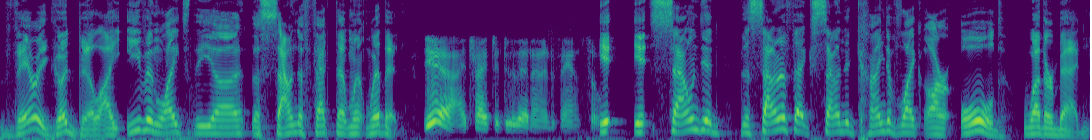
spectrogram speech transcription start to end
Very good, Bill. I even liked the uh, the sound effect that went with it. Yeah, I tried to do that in advance. So It it sounded the sound effect sounded kind of like our old weather bed,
